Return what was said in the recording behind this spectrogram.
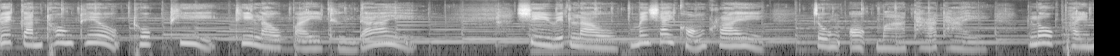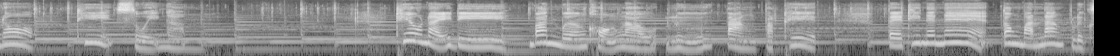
ด้วยการท่องเที่ยวทุกที่ที่เราไปถึงได้ ชีวิตเราไม่ใช่ของใคร จงออกมาท้าทายโลกภายนอกที่สวยงามเที่ยวไหนดีบ้านเมืองของเราหรือต่างประเทศ แต่ที่แน่ ๆ ต้องมานั่งปรึก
